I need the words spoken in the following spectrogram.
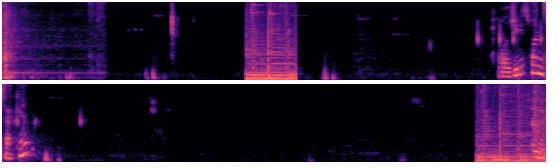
that? Apologies, one second. Hello.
